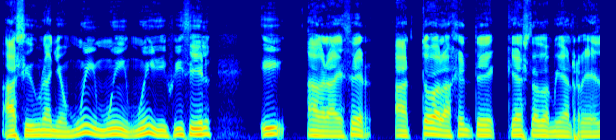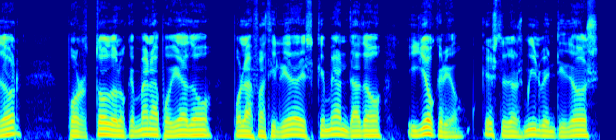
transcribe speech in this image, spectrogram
ha sido un año muy, muy, muy difícil y agradecer a toda la gente que ha estado a mi alrededor por todo lo que me han apoyado, por las facilidades que me han dado y yo creo que este 2022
